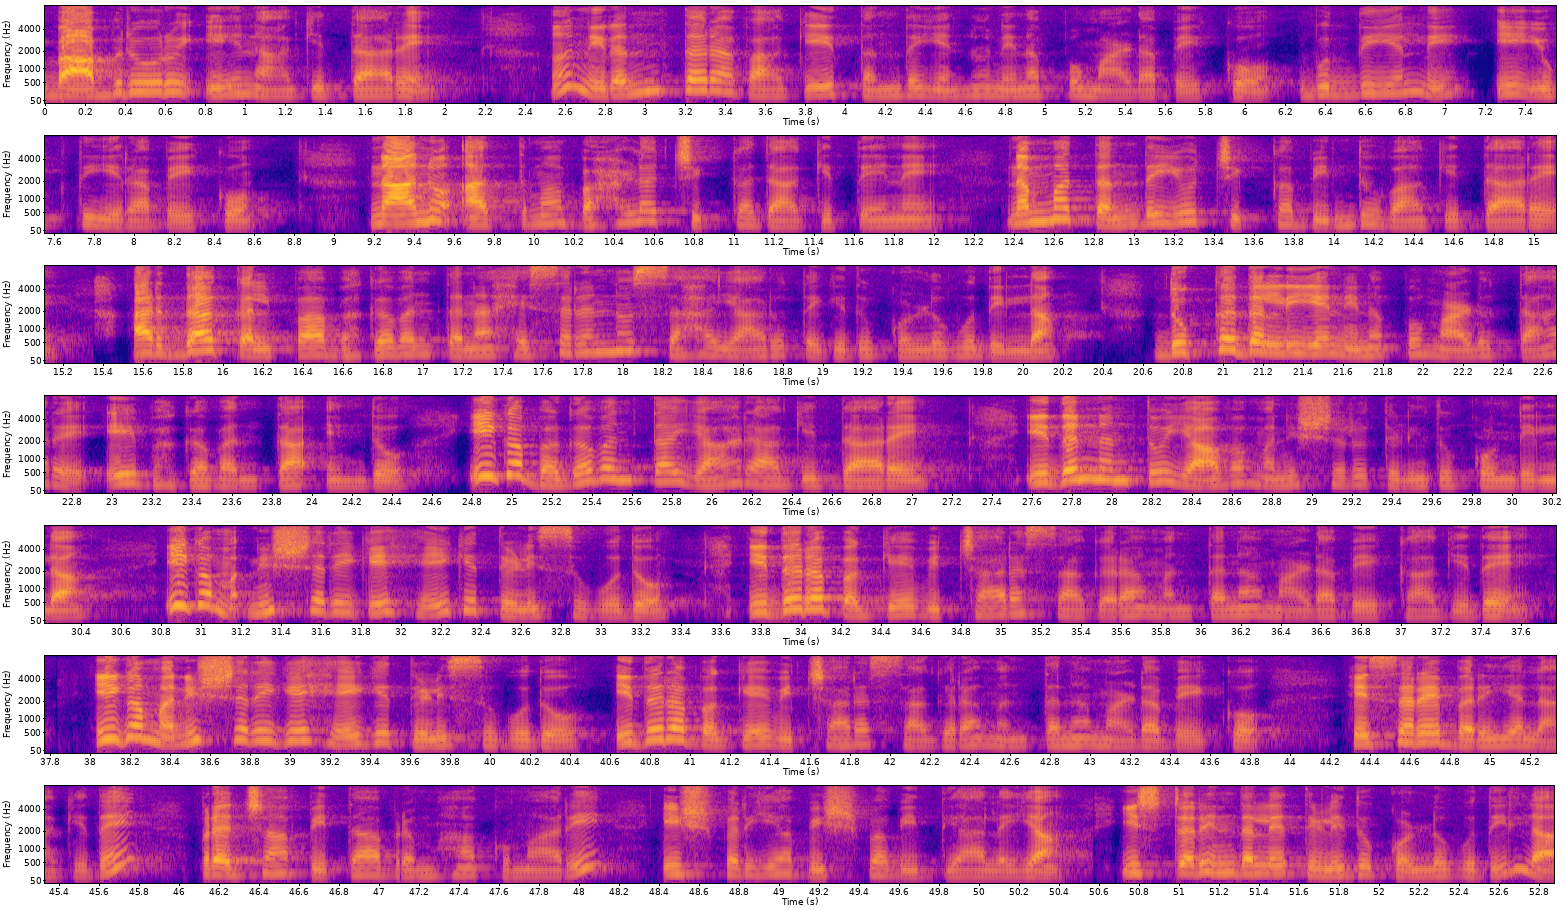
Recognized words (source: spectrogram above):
ಬಾಬ್ರೂರು ಏನಾಗಿದ್ದಾರೆ? ನಿರಂತರವಾಗಿ ತಂದೆಯನ್ನು ನೆನಪು ಮಾಡಬೇಕು. ಬುದ್ಧಿಯಲ್ಲಿ ಈ ಯುಕ್ತಿ ಇರಬೇಕು. ನಾನು ಆತ್ಮ ಬಹಳ ಚಿಕ್ಕದಾಗಿದ್ದೇನೆ. ನಮ್ಮ ತಂದೆಯು ಚಿಕ್ಕ ಬಿಂದುವಾಗಿದ್ದಾರೆ. ಅರ್ಧ ಕಲ್ಪ ಭಗವಂತನ ಹೆಸರನ್ನು ಸಹ ಯಾರು ತೆಗೆದುಕೊಳ್ಳುವುದಿಲ್ಲ. ದುಃಖದಲ್ಲಿಯೇ ನೆನಪು ಮಾಡುತ್ತಾರೆ, ಏ ಭಗವಂತ ಎಂದು. ಈಗ ಭಗವಂತ ಯಾರಾಗಿದ್ದಾರೆ? ಇದನ್ನಂತೂ ಯಾವ ಮನುಷ್ಯರು ತಿಳಿದುಕೊಂಡಿಲ್ಲ. ಈಗ ಮನುಷ್ಯರಿಗೆ ಹೇಗೆ ತಿಳಿಸುವುದು? ಇದರ ಬಗ್ಗೆ ವಿಚಾರ ಸಾಗರ ಮಂಥನ ಮಾಡಬೇಕಾಗಿದೆ. ಈಗ ಮನುಷ್ಯರಿಗೆ ಹೇಗೆ ತಿಳಿಸುವುದು? ಇದರ ಬಗ್ಗೆ ವಿಚಾರ ಸಾಗರ ಮಂಥನ ಮಾಡಬೇಕು. ಹೆಸರೇ ಬರೆಯಲಾಗಿದೆ. ಪ್ರಜಾಪಿತ ಬ್ರಹ್ಮಕುಮಾರಿ, ಈಶ್ವರೀಯ ವಿಶ್ವವಿದ್ಯಾಲಯ. ಇಷ್ಟರಿಂದಲೇ ತಿಳಿದುಕೊಳ್ಳುವುದಿಲ್ಲ.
